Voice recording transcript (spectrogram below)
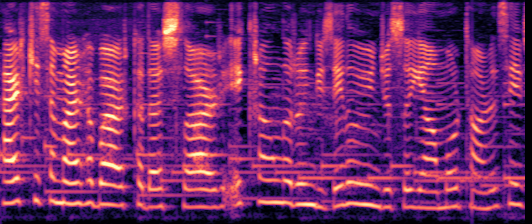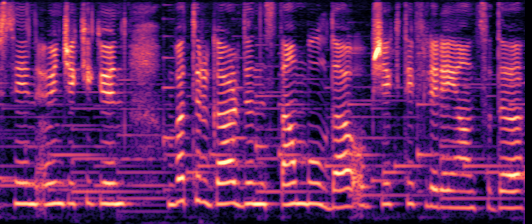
Herkese merhaba arkadaşlar. Ekranların güzel oyuncusu Yağmur Tanrı Sevsin önceki gün Watergarden İstanbul'da objektiflere yansıdı.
